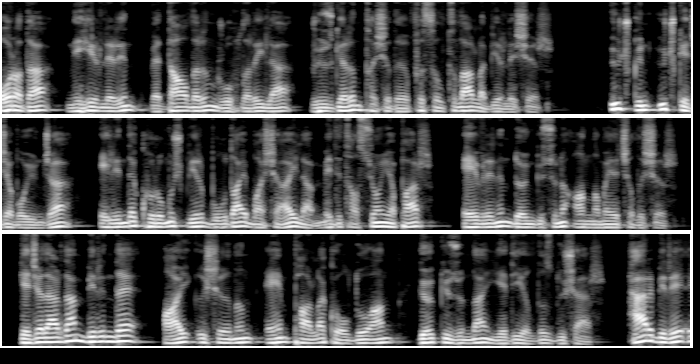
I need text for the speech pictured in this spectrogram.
Orada nehirlerin ve dağların ruhlarıyla rüzgarın taşıdığı fısıltılarla birleşir. Üç gün üç gece boyunca elinde kurumuş bir buğday başağıyla meditasyon yapar, evrenin döngüsünü anlamaya çalışır. Gecelerden birinde ay ışığının en parlak olduğu an gökyüzünden yedi yıldız düşer. Her biri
